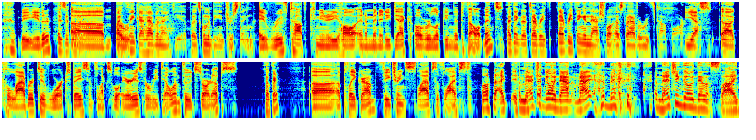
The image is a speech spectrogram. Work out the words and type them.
Me either. Is it um, I think I have an idea, but it's going to be interesting. a rooftop community hall and amenity deck overlooking the development. I think that's every everything in Nashville has to have a rooftop bar. Yes, uh, collaborative workspace and flexible areas for retail and food startups. Okay. Uh, a playground featuring slabs of limestone. I, Imagine going down. Ima- imagine going down a slide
